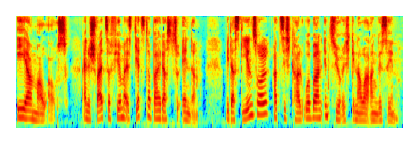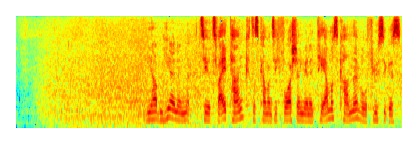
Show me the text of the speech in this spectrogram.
eher mau aus. Eine Schweizer Firma ist jetzt dabei, das zu ändern. Wie das gehen soll, hat sich Karl Urban in Zürich genauer angesehen. Wir haben hier einen CO2-Tank, das kann man sich vorstellen wie eine Thermoskanne, wo flüssiges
